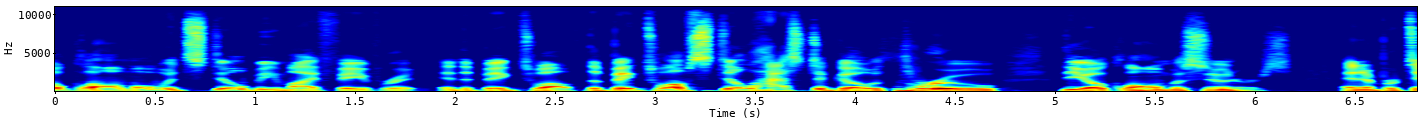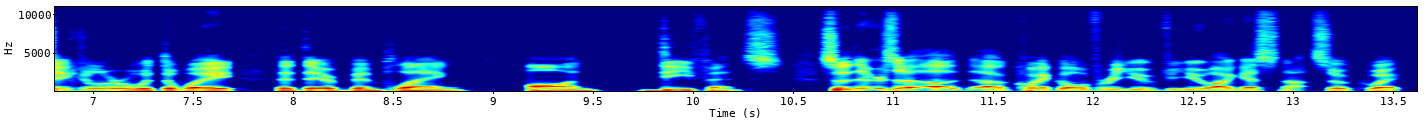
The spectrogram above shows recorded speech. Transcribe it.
Oklahoma would still be my favorite in the Big 12. The Big 12 still has to go through the Oklahoma Sooners, and in particular with the way that they have been playing on defense. So there's a, a, a quick overview, view, I guess not so quick,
